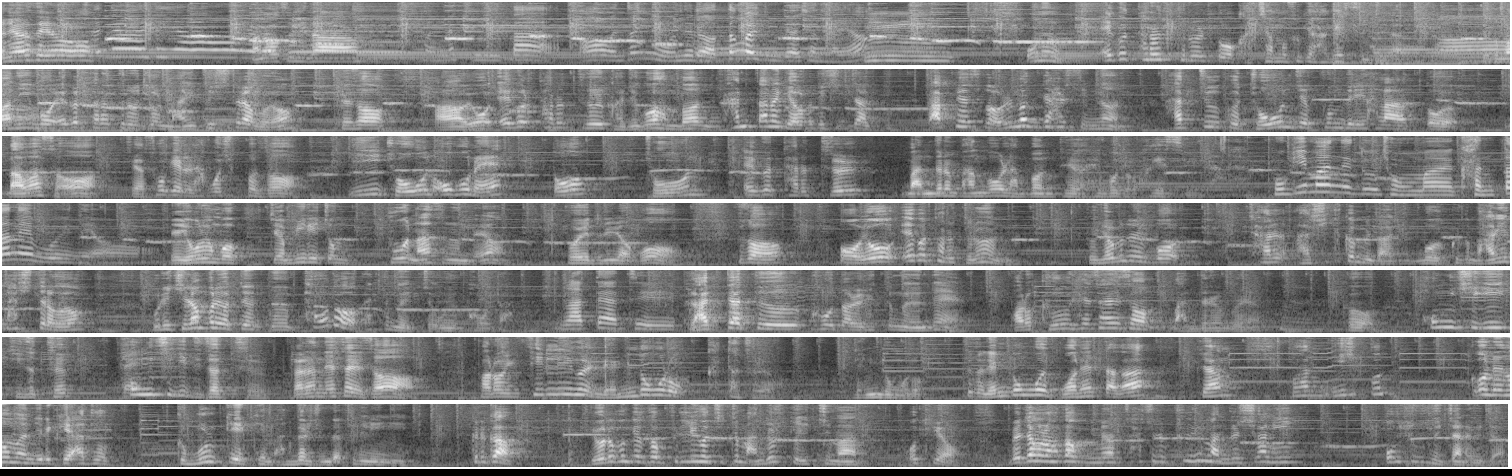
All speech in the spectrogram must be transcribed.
안녕하세요. 안녕하세요. 반갑습니다. 반갑습니다. 어, 원장님 오늘은 어떤 걸 준비하셨나요? 음, 오늘 에그 타르트를 또 같이 한번 소개하겠습니다. 아. 그래서 많이 뭐 에그 타르트를 좀 많이 드시더라고요. 그래서 아, 요 에그 타르트를 가지고 한번 간단하게 여러분들 진짜 카페에서도 얼마든지 할 수 있는 아주 그 좋은 제품들이 하나 또 나와서 제가 소개를 하고 싶어서 이 좋은 오븐에 또 좋은 에그 타르트를 만드는 방법을 한번 해보도록 하겠습니다. 보기만 해도 정말 간단해 보이네요. 네, 요거는 뭐 제가 미리 좀 부어 놨었는데요. 보여드리려고. 그래서 어, 요 에그 타르트는 그 여러분들 뭐 잘 아실 겁니다. 뭐 그래도 많이 하시더라고요. 우리 지난번에 어떤 그 파우더 했던 거 있죠, 우유 파우더. 라떼아트. 라떼아트 파우더를 했던 거였는데 바로 그 회사에서 만드는 거예요. 음. 그 홍식이 디저트, 네. 홍식이 디저트라는 회사에서 바로 이 필링을 냉동으로 갖다 줘요. 냉동으로. 그래서 냉동고에 보관했다가 그냥 한 20분 꺼내놓으면 이렇게 아주 그 묽게 이렇게 만들어줍니다. filling이. 그러니까 여러분께서 filling을 직접 만들 수도 있지만 어떻게요? 매장을 하다 보면 사실은 filling 만들 시간이 없을 수도 있잖아요, 그죠?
